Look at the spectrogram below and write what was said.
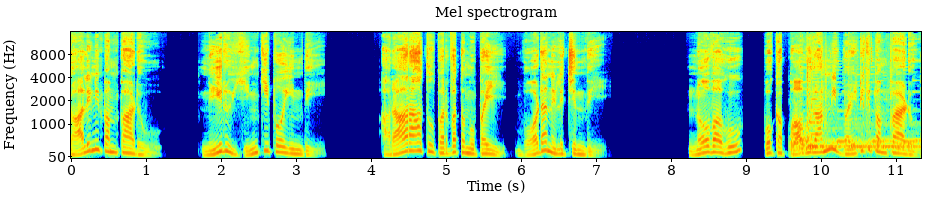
గాలిని పంపాడు నీరు ఇంకిపోయింది. అరారాతు పర్వతముపై ఓడ నిలిచింది. నోవహు ఒక పావురాన్ని బయటికి పంపాడు.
